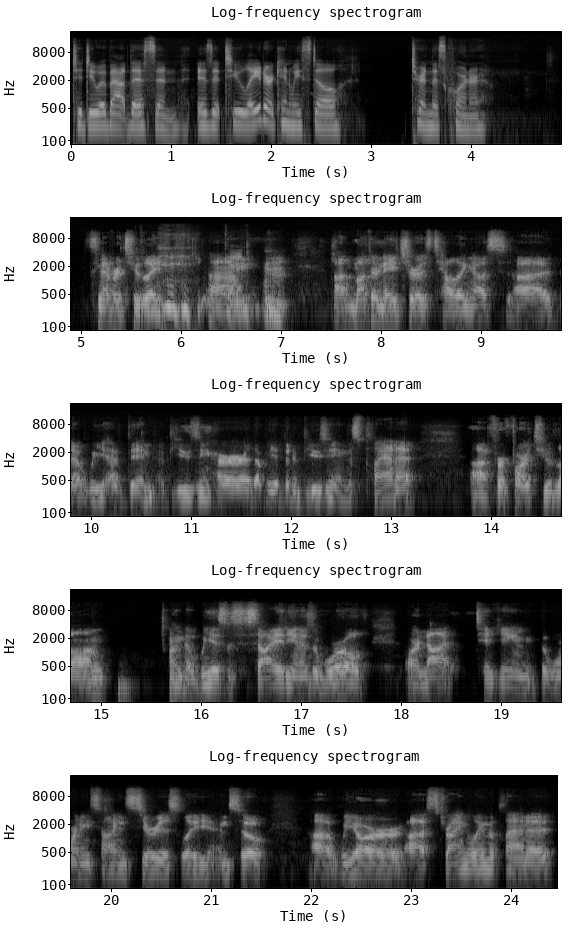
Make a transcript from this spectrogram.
to do about this? And is it too late, or can we still turn this corner? It's never too late. um, Uh, Mother Nature is telling us uh, that we have been abusing her, that we have been abusing this planet uh, for far too long, and that we as a society and as a world are not taking the warning signs seriously. And so uh, we are uh, strangling the planet,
